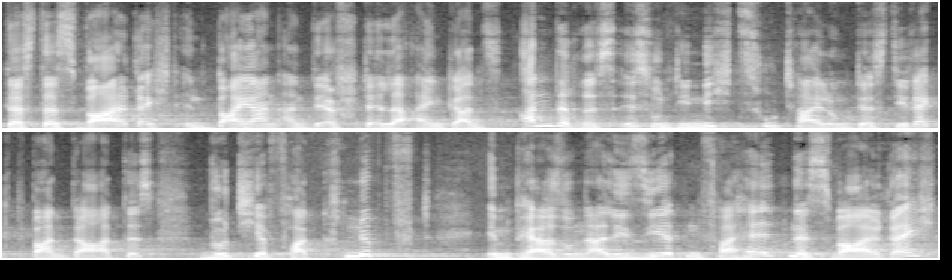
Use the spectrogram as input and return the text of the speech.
dass das Wahlrecht in Bayern an der Stelle ein ganz anderes ist und die Nichtzuteilung des Direktmandates wird hier verknüpft im personalisierten Verhältniswahlrecht.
